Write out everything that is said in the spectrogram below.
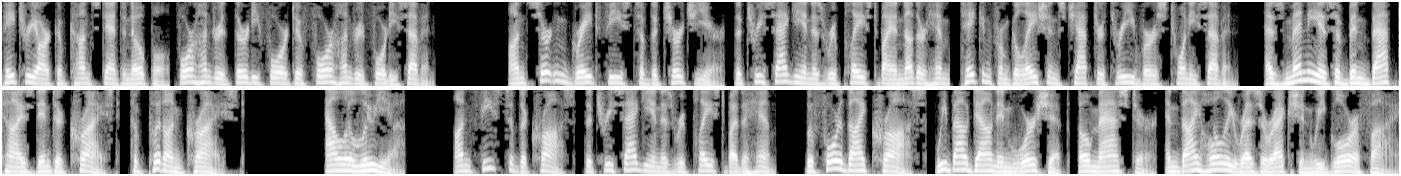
Patriarch of Constantinople 434 447. On certain great feasts of the church year, the Trisagion is replaced by another hymn, taken from Galatians chapter 3 verse 27. As many as have been baptized into Christ, have put on Christ. Alleluia. On Feasts of the Cross, the Trisagion is replaced by the hymn, Before thy cross, we bow down in worship, O Master, and thy holy resurrection we glorify.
